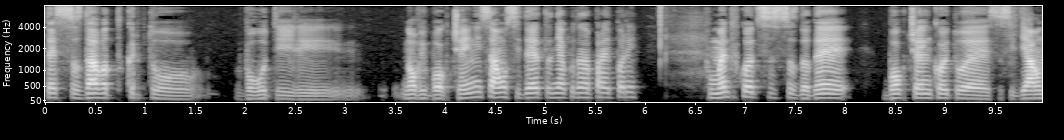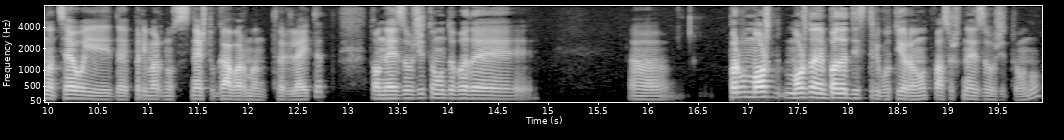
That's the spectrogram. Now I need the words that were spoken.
те се създават крипто валути или нови блокчейни, само с идеята някой да направи пари. В момента, в който се създаде блокчейн, който е с идеална цел и да е примерно с нещо government related, то не е задължително да бъде. Първо, може, може да не бъде дистрибутирано, това също не е задължително.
